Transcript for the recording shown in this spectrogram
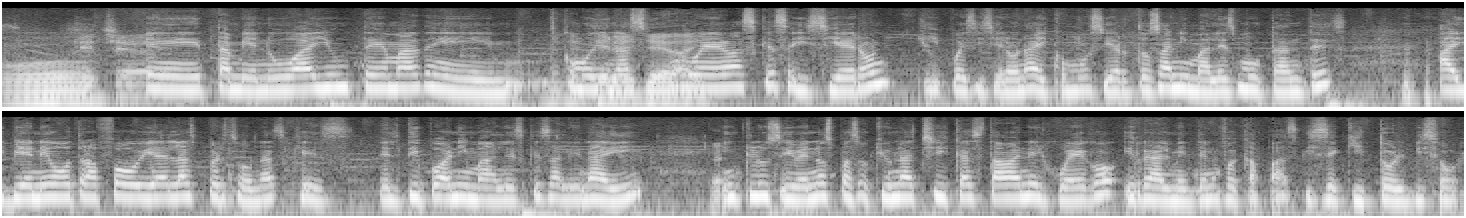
Oh. Qué chévere. Eh, también hubo ahí un tema de como de unas Jedi. pruebas que se hicieron y pues hicieron ahí como ciertos animales mutantes. Ahí viene otra fobia de las personas que es el tipo de animales que salen ahí. Eh. Inclusive nos pasó que una chica estaba en el juego y realmente no fue capaz y se quitó el visor.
